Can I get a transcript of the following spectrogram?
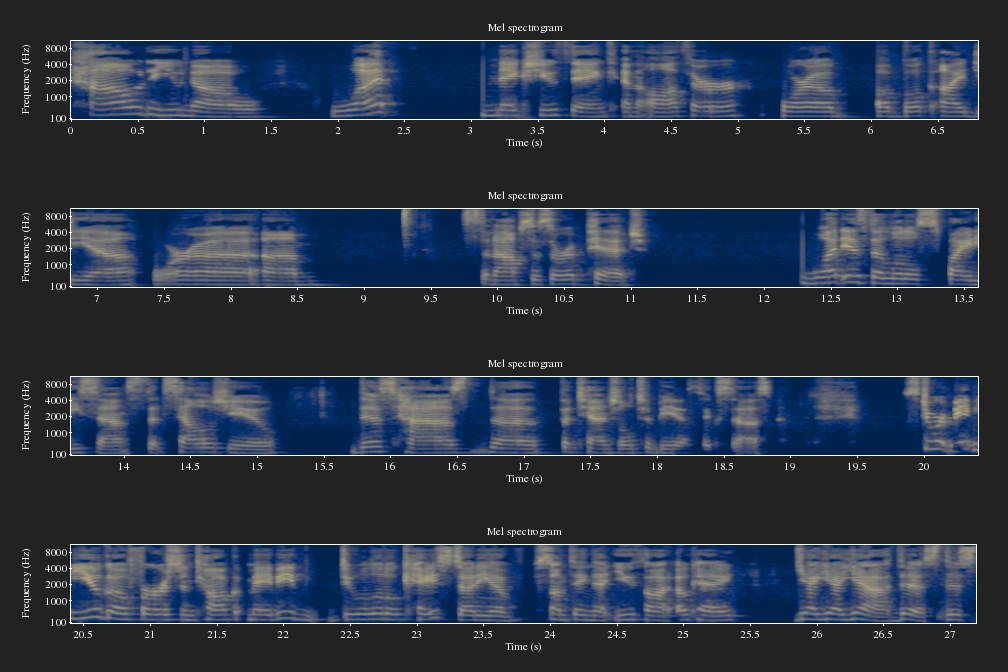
How do you know what makes you think an author or a, a book idea or a um, synopsis or a pitch? What is the little spidey sense that tells you this has the potential to be a success? Stuart, maybe you go first and talk, maybe do a little case study of something that you thought, okay, yeah, yeah, yeah, this, this,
